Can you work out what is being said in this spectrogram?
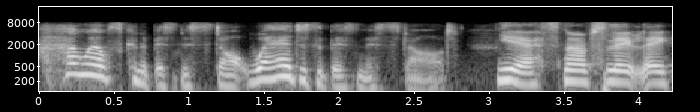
How else can a business start? Where does a business start? Yes no absolutely.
